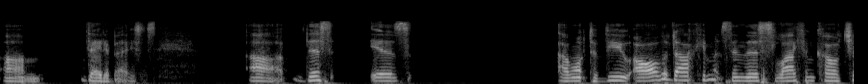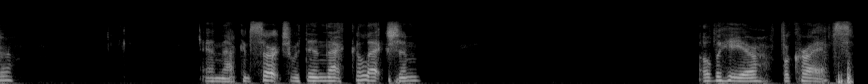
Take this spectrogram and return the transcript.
um, database. Uh, this is, I want to view all the documents in this life and culture and I can search within that collection over here for crafts.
